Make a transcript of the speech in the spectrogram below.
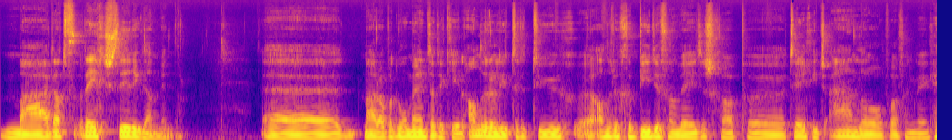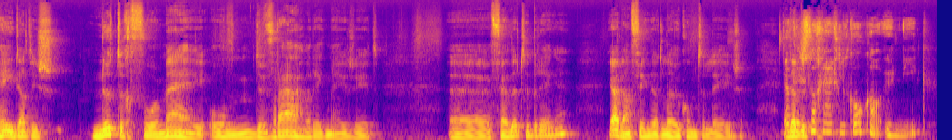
Maar dat registreer ik dan minder. Uh, maar op het moment dat ik in andere literatuur, uh, andere gebieden van wetenschap uh, tegen iets aanloop waarvan ik denk, hé, hey, dat is nuttig voor mij om de vraag waar ik mee zit verder te brengen, ja, dan vind ik dat leuk om te lezen. Dat, dat is toch eigenlijk ook al uniek?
